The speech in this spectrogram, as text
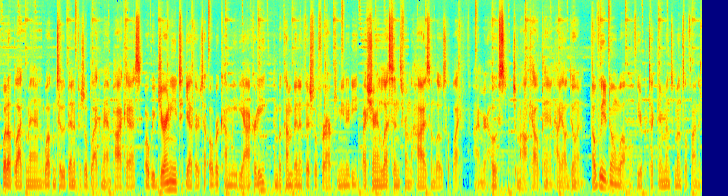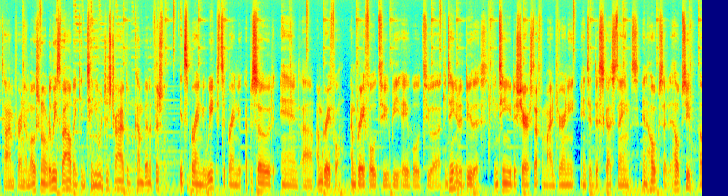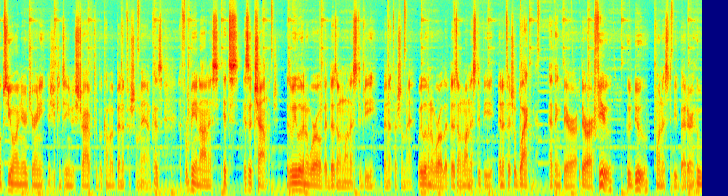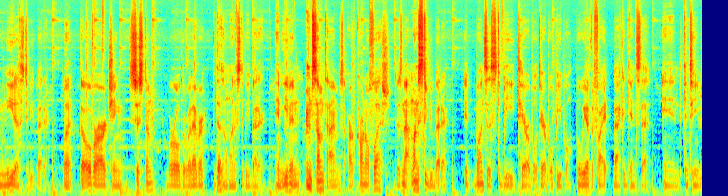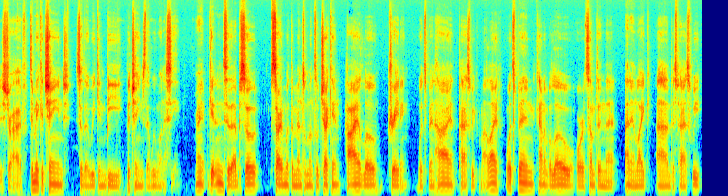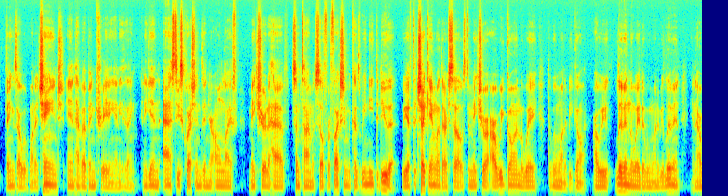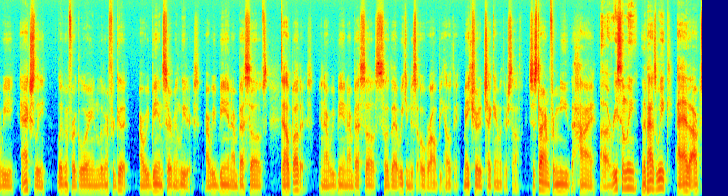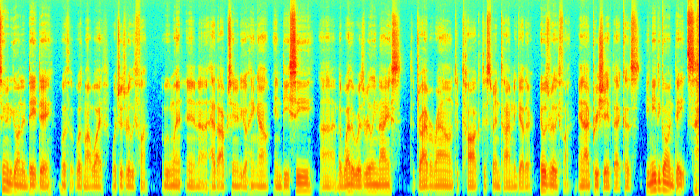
What up, black man? Welcome to the Beneficial Black Man podcast, where we journey together to overcome mediocrity and become beneficial for our community by sharing lessons from the highs and lows of life. I'm your host, Jamal Calpin. How y'all doing? Hopefully you're doing well. Hopefully you're protecting your mental mental, finding time for an emotional release valve, and continuing to strive to become beneficial. It's a brand new week. It's a brand new episode, and uh, I'm grateful. I'm grateful to be able to uh, continue to do this, continue to share stuff in my journey, and to discuss things in hopes that it helps you, helps you on your journey as you continue to strive to become a beneficial man. Because if we're being honest, it's it's a challenge. Because we live in a world that doesn't want us to be beneficial men. We live in a world that doesn't want us to be beneficial black men. I think there are, there are a few who do want us to be better and who need us to be better. But the overarching system, world, or whatever doesn't want us to be better. And even sometimes our carnal flesh does not want us to be better. It wants us to be terrible, terrible people. But we have to fight back against that and continue to strive to make a change so that we can be the change that we want to see. Right? Getting into the episode, starting with the mental mental check-in high low creating what's been high the past week of my life what's been kind of a low or something that i didn't like uh, this past week things i would want to change and have i been creating anything? And again ask these questions in your own life. Make sure to have some time of self-reflection because we need to do that. We have to check in with ourselves to make sure are we going the way that we want to be going? Are we living the way that we want to be living? And are we actually living for glory and living for good are we being servant leaders? Are we being our best selves to help others? And are we being our best selves so that we can just overall be healthy? Make sure to check in with yourself. So starting from me, the high. Uh, recently, in the past week, I had the opportunity to go on a date day with with my wife, which was really fun. We went and uh, had the opportunity to go hang out in DC. Uh, the weather was really nice to drive around, to talk, to spend time together. It was really fun. And I appreciate that because you need to go on dates.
